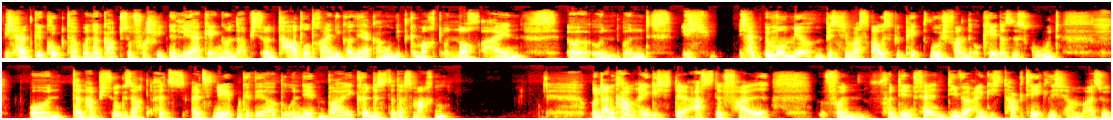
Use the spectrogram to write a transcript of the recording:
ich halt geguckt habe und dann gab es so verschiedene Lehrgänge und da habe ich so einen Tatortreiniger-Lehrgang mitgemacht und noch einen äh, und, und ich ich habe immer mir ein bisschen was rausgepickt, wo ich fand, okay, das ist gut. Und dann habe ich so gesagt, als, als Nebengewerbe und nebenbei könntest du das machen. Und dann kam eigentlich der erste Fall von, von den Fällen, die wir eigentlich tagtäglich haben. Also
